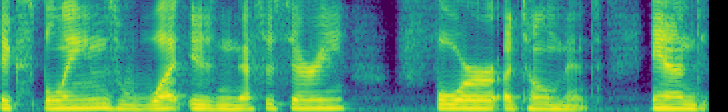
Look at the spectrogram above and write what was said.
explains what is necessary for atonement. And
